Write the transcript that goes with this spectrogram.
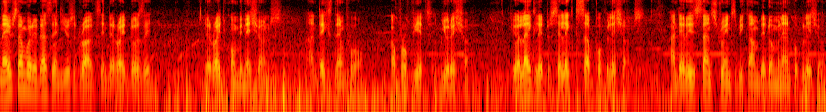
Now, if somebody doesn't use drugs in the right dosage, the right combinations, and takes them for appropriate duration, you are likely to select subpopulations, and the resistant strains become the dominant population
